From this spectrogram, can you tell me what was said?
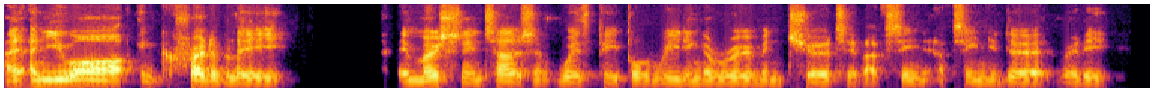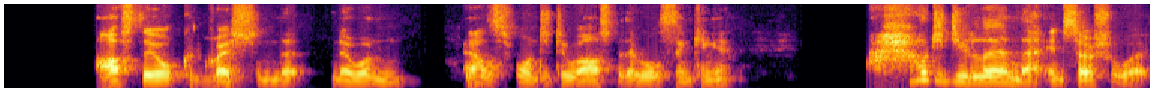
and, and you are incredibly emotionally intelligent with people reading a room, intuitive. I've seen I've seen you do it. Really, ask the awkward Mm. question that no one else wanted to ask, but they're all thinking it. How did you learn that in social work?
